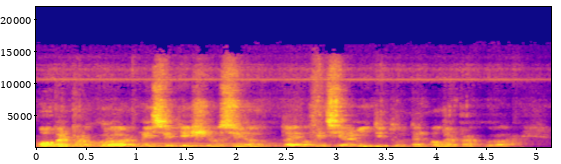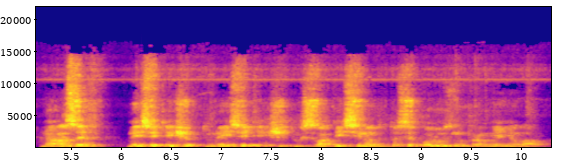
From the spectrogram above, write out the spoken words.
oberprokuror nejsvětějšího synodu. To je oficiální titul, ten oberprokuror. Název nejsvětější, tu nejsvětější, tu svatý synod, to se po různu proměňovalo.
